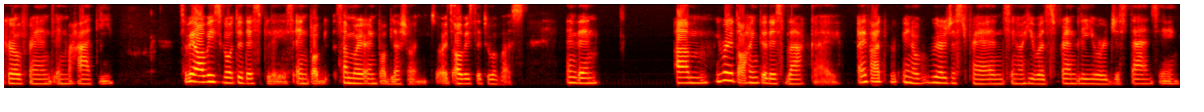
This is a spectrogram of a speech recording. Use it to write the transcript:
girlfriends in Makati. So we always go to this place in Pob- somewhere in Poblacion. So it's always the two of us. And then um we were talking to this black guy. I thought you know, we were just friends, you know, he was friendly, we were just dancing.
